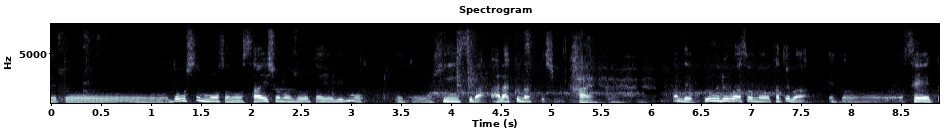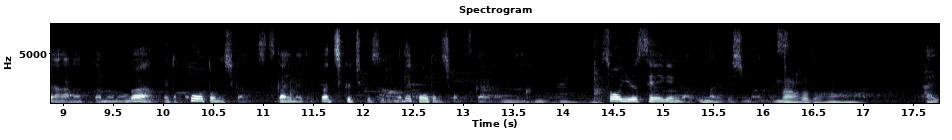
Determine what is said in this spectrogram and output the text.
えっと、どうしてもその最初の状態よりも、えっと、品質が荒くなってしまう。はいはいはい。なので、ウールはその例えば、えっと、セーターだったものが、えっと、コートにしか使えないとか、チクチクするのでコートにしか使えないとか、そういう制限が生まれてしまうんです。なるほど。あはい、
